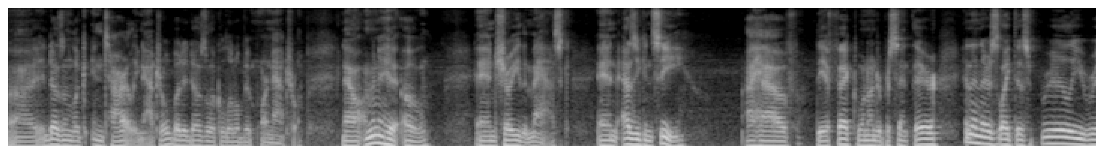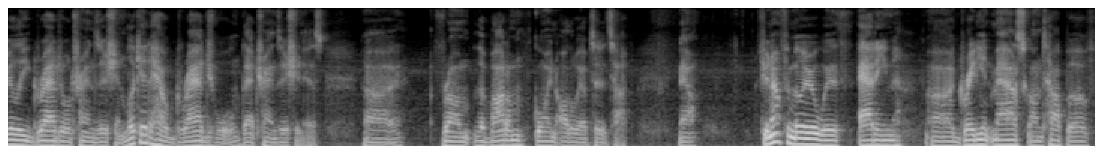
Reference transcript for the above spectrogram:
Uh, it doesn't look entirely natural, but it does look a little bit more natural. Now I'm going to hit O and show you the mask. And as you can see, I have the effect 100% there. And then there's like this really, really gradual transition. Look at how gradual that transition is uh, from the bottom going all the way up to the top. Now, if you're not familiar with adding uh, gradient mask on top of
